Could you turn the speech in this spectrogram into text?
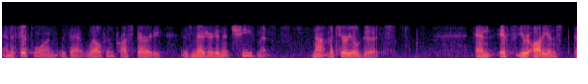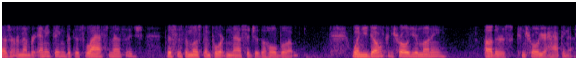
And the fifth one is that wealth and prosperity is measured in achievement not material goods. And if your audience doesn't remember anything but this last message, this is the most important message of the whole book. When you don't control your money, others control your happiness.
